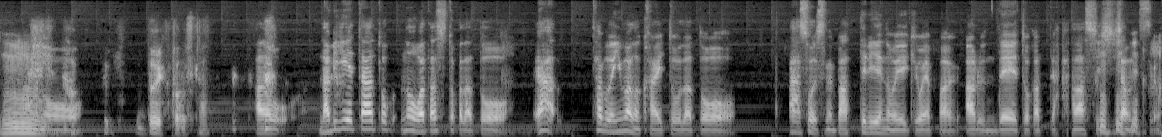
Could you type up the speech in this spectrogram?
うん。あのどういうことですか？あの、ナビゲーターとの私とかだと、いや、多分今の回答だと、あ、そうですね、バッテリーへの影響やっぱあるんで、とかって話しちゃうんですよ。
